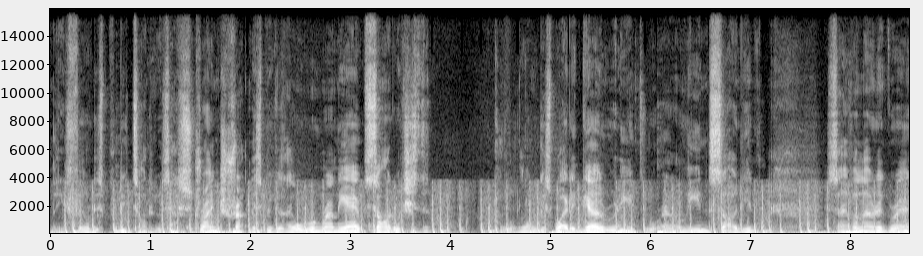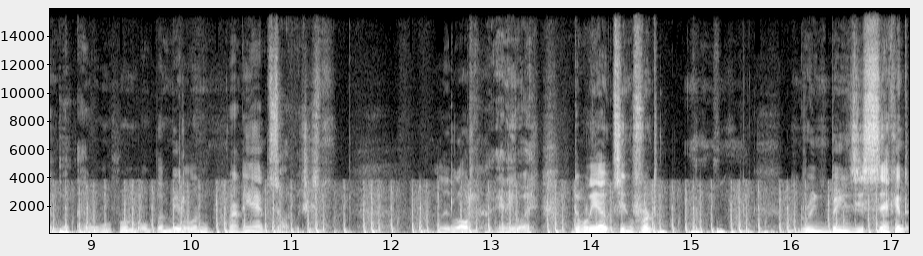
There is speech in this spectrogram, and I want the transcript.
The field is pretty tight. It's a strange track this because they all run around the outside, which is the longest way to go, really. Around on the inside, you'd save a load of ground, but they all run up the middle and around the outside, which is a little odd. Anyway, Dolly Oates in front. Green Beans is second.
